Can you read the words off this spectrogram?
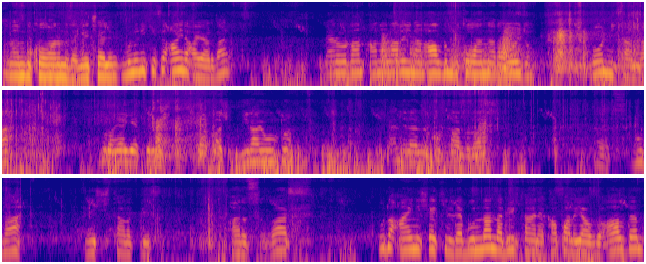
Hemen bu kovanımıza geçelim. Bunun ikisi aynı ayarda. Ben oradan analarıyla aldım bu kovanlara koydum. 10 Nisan'da buraya getirmiştim. Yaklaşık bir ay oldu. Kendilerini kurtardılar. Evet bu da 5 çıtalık bir arısı var. Bu da aynı şekilde bundan da bir tane kapalı yavru aldım.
